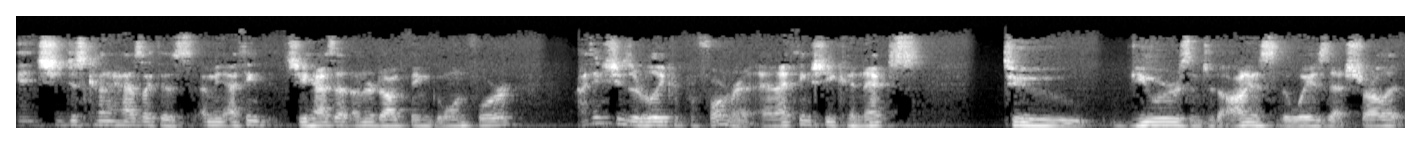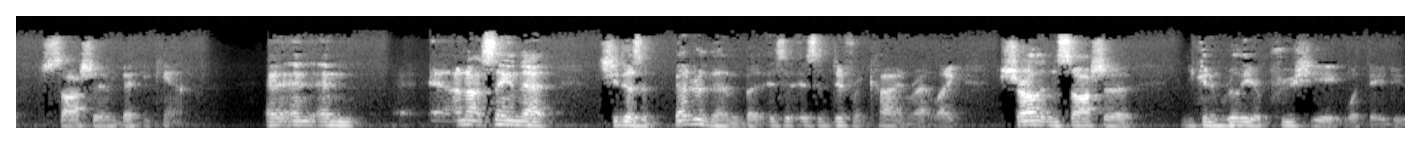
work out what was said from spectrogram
it, she just kind of has like this. I mean, I think she has that underdog thing going for her. I think she's a really good performer, and I think she connects to viewers and to the audience the ways that Charlotte, Sasha, and Becky can. And and, and I'm not saying that she does it better than, but it's a, it's a different kind, right? Like Charlotte and Sasha, you can really appreciate what they do,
